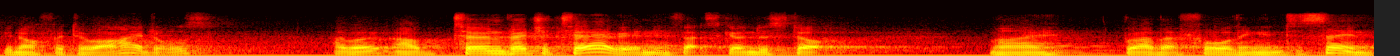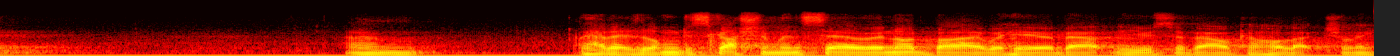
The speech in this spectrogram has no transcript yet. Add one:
been offered to idols. I won't, I'll turn vegetarian if that's going to stop my brother falling into sin. Um, we had a long discussion when Sarah and Oddbyer were here about the use of alcohol, actually.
